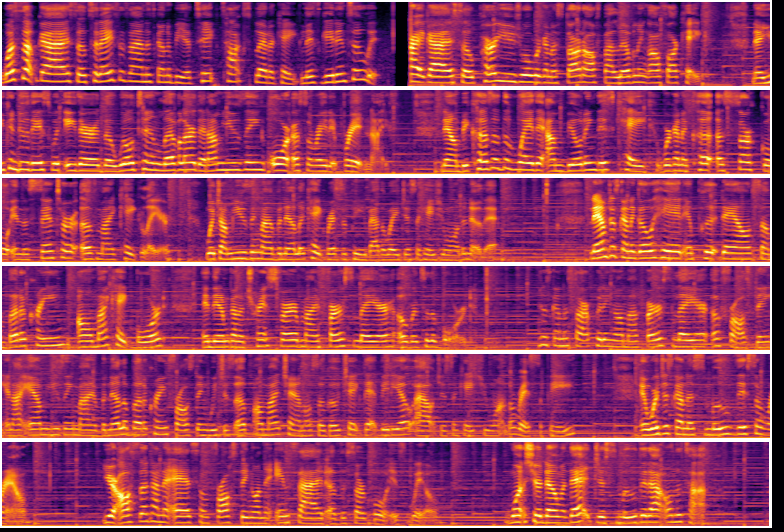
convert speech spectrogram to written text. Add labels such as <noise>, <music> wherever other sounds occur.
What's up guys? So today's design is going to be a TikTok splatter cake. Let's get into it. Alright guys, so per usual we're going to start off by leveling off our cake. Now you can do this with either the Wilton leveler that I'm using or a serrated bread knife. Now because of the way that I'm building this cake, we're going to cut a circle in the center of my cake layer, which I'm using my vanilla cake recipe by the way just in case you want to know that. Now I'm just going to go ahead and put down some buttercream on my cake board and then I'm going to transfer my first layer over to the board. I'm just going to start putting on my first layer of frosting and I am using my vanilla buttercream frosting which is up on my channel so go check that video out just in case you want the recipe. And we're just going to smooth this around. You're also going to add some frosting on the inside of the circle as well. Once you're done with that, just smooth it out on the top.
